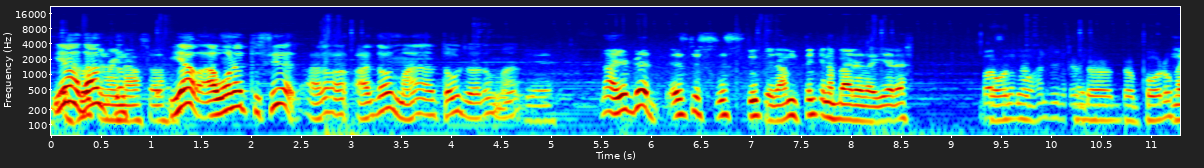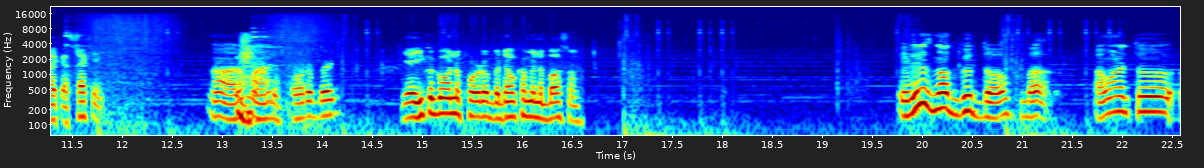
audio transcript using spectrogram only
It's Yeah, that- right that- now. So Yeah, I wanted to see it. I don't. I don't mind. I told you I don't mind. yeah. No, you're good. It's just it's stupid. I'm thinking about it like yeah, that's Go in the- In like, the, the portal. in like a second. No, I don't mind. the portal, big. Yeah, you could go in the portal, but don't come in the boss room. It is not good though, but I wanted to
